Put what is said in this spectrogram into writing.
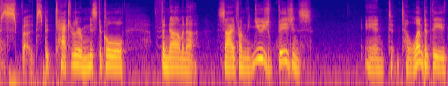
sp- spectacular mystical phenomena aside from the usual visions and t- telepathy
